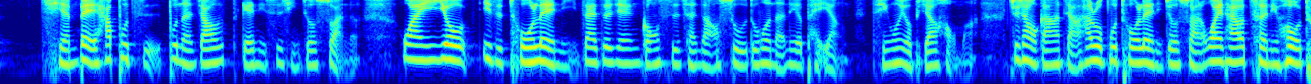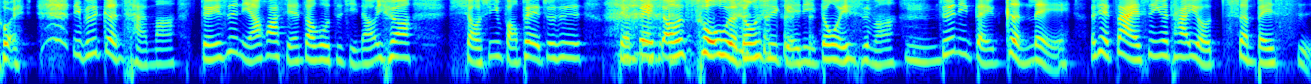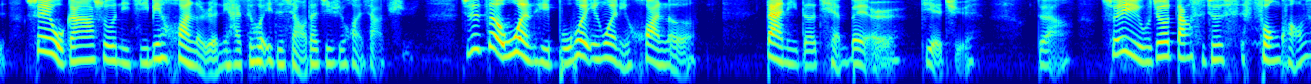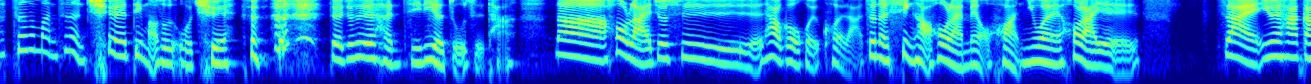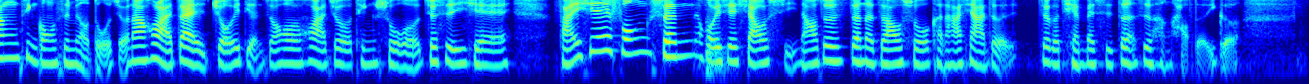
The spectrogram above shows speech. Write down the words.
前辈他不止不能交给你事情就算了，万一又一直拖累你在这间公司成长速度或能力的培养，请问有比较好吗？就像我刚刚讲，他如果不拖累你就算了，万一他要扯你后腿，你不是更惨吗？等于是你要花时间照顾自己，然后又要小心防备，就是前辈教错误的东西给你，懂我意思吗？嗯，就是你等于更累，而且再来是因为他有圣杯四，所以我跟他说，你即便换了人，你还是会一直想要再继续换下去。就是这个问题不会因为你换了带你的前辈而解决，对啊。所以我就当时就是疯狂，我说真的吗？你真的很确定吗？我说我缺，对，就是很极力的阻止他。那后来就是他有给我回馈啦，真的幸好后来没有换，因为后来也在，因为他刚进公司没有多久，那后来再久一点之后，后来就听说就是一些反正一些风声或一些消息，然后就是真的知道说，可能他现在这个这个前辈是真的是很好的一个。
